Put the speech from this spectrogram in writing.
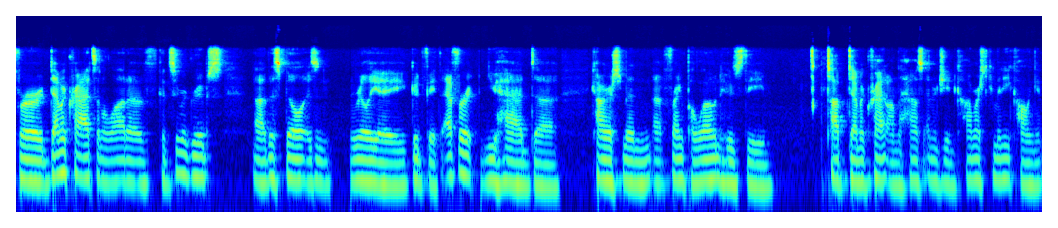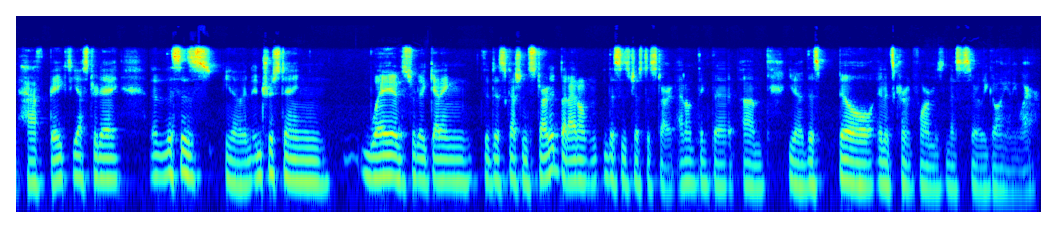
for Democrats and a lot of consumer groups, uh, this bill isn't really a good faith effort. You had uh, Congressman uh, Frank Pallone, who's the top Democrat on the House Energy and Commerce Committee, calling it half baked yesterday. This is, you know, an interesting way of sort of getting the discussion started, but I don't. This is just a start. I don't think that um, you know this bill in its current form is necessarily going anywhere.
